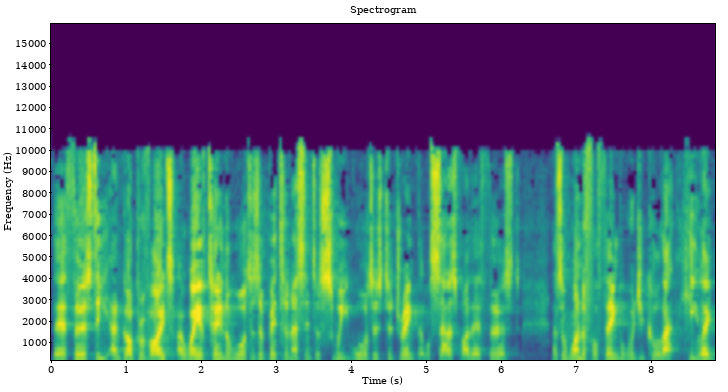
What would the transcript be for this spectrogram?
They're thirsty, and God provides a way of turning the waters of bitterness into sweet waters to drink that will satisfy their thirst. That's a wonderful thing, but would you call that healing?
